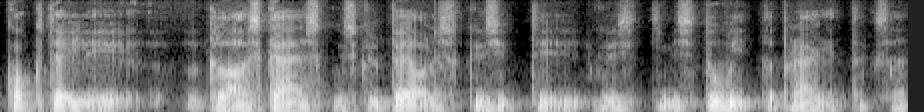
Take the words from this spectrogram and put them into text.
kokteiliklaas käes kuskil peol, siis küsiti, küsiti, mis teid huvitab, räägitakse.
